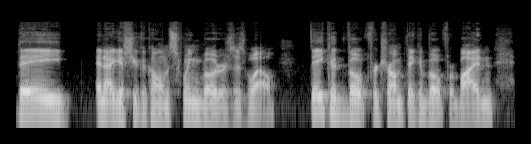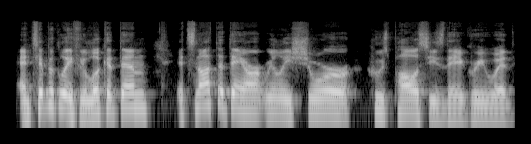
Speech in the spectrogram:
They and I guess you could call them swing voters as well. They could vote for Trump, they could vote for Biden. And typically, if you look at them, it's not that they aren't really sure whose policies they agree with.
